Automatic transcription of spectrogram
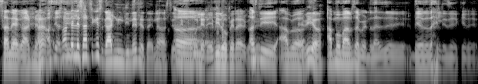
Sandhya Gardner. अस्ति- अस्ति- सन्ध्याले साँच्चीकै गार्डनिङ दिँदै थियो त होइन अस्ति। फुलहरू हेभी रोपेर अस्ति हाम्रो हेभी हो। आम्मो माम्सा भेट्दा चाहिँ देवेन्द्र दाइले चाहिँ के अरे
